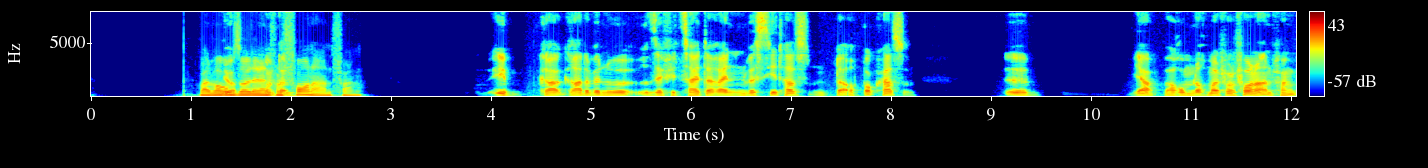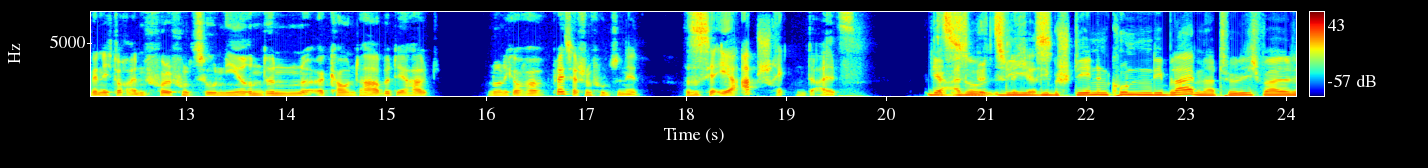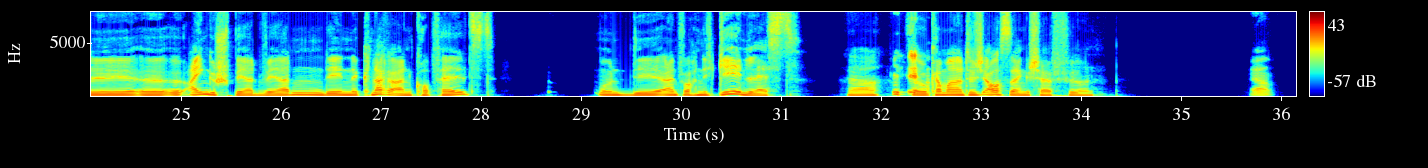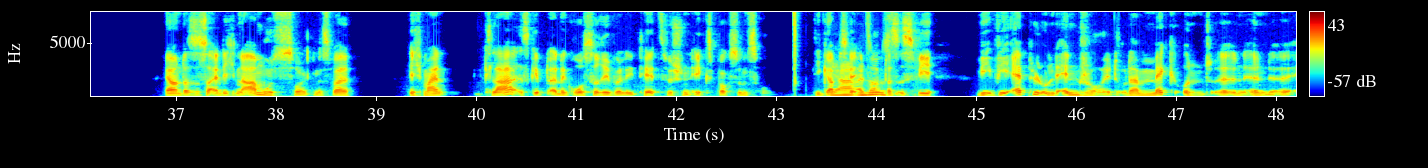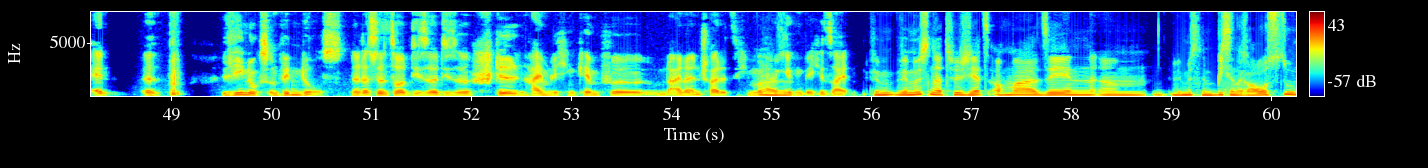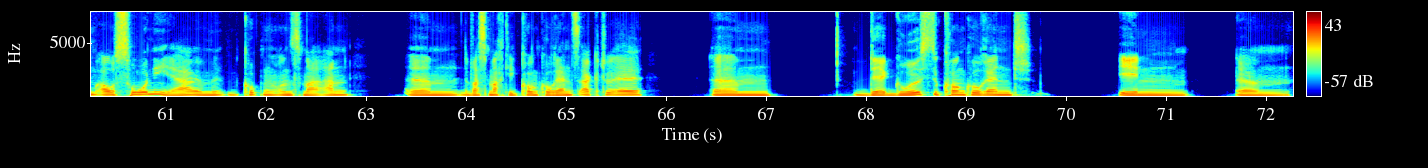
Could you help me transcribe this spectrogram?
Weil warum Ja, soll der dann von dann- vorne anfangen? Eben, gra- gerade wenn du sehr viel Zeit da rein investiert hast und da auch Bock hast. Äh, ja, warum nochmal von vorne anfangen, wenn ich doch einen voll funktionierenden Account habe, der halt nur nicht auf der Playstation funktioniert. Das ist ja eher abschreckend als Ja, also die, ist. die bestehenden Kunden, die bleiben natürlich, weil die äh, eingesperrt werden, denen eine Knarre an den Kopf hältst und die einfach nicht gehen lässt. Ja, so ja. kann man natürlich auch sein Geschäft führen. Ja. Ja, und das ist eigentlich ein Armutszeugnis, weil ich meine, klar, es gibt eine große Rivalität zwischen Xbox und Sony. Die gab's ja, ja also immer. Das ist wie, wie, wie Apple und Android oder Mac und äh, äh, äh, Linux und Windows. Ne, das sind so diese, diese stillen, heimlichen Kämpfe und einer entscheidet sich immer also, für irgendwelche Seiten. Wir, wir müssen natürlich jetzt auch mal sehen, ähm, wir müssen ein bisschen rauszoomen aus Sony, ja. Wir gucken uns mal an, ähm, was macht die Konkurrenz aktuell. Ähm, der größte Konkurrent in ähm,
